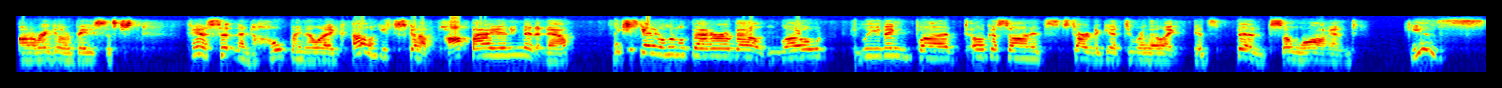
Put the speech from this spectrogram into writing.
on a regular basis, just kind of sitting and hoping that, like, oh, he's just gonna pop by any minute now. I think she's getting a little better about Lo leaving, but Okusan, it's starting to get to where they're like, it's been so long and he's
